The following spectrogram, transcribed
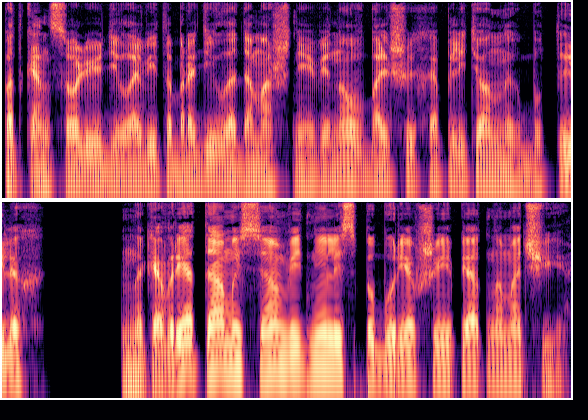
Под консолью деловито бродило домашнее вино в больших оплетенных бутылях. На ковре там и сям виднелись побуревшие пятна мочи,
